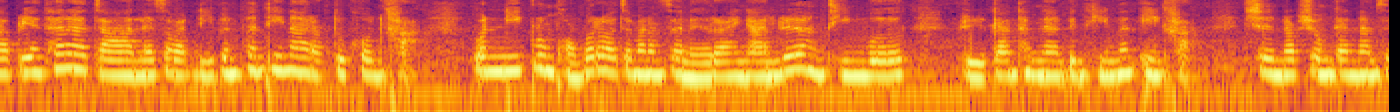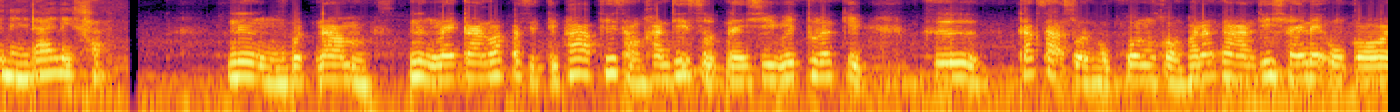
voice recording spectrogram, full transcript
ราบเรียนท่านอาจารย์และสวัสดีเพื่อนๆที่น่ารักทุกคนค่ะ วันนี้กลุ่มของพวกเราจะมานำเสนอรายงานเรื่องทีมเวิร์กหรือการทำงานเป็นทีมนั่นเองค่ะ เชิญรับชมการนำเสนอได้เลยค่ะ 1. บทนำหนึ่งในการวัดประสิทธิภาพที่สำคัญที่สุดในชีวิตธุรกิจ คือ ทักษะส่วนบุคคลของพนักงานที่ใช้ในองค์กร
